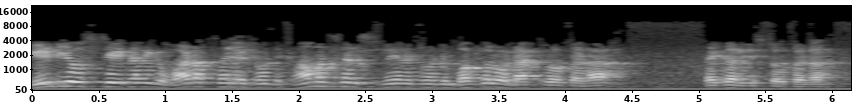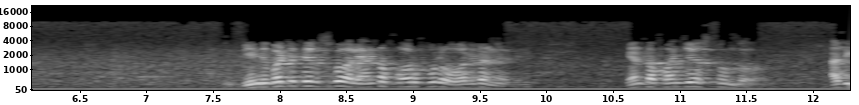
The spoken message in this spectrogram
ఇండ్యూస్ చేయడానికి వాడచ్చు అనేటువంటి కామన్ సెన్స్ లేనటువంటి బొక్కలో డాక్టర్ అవుతాడా? సైకాలజిస్ట్ అవుతాడా? దీన్ని బట్టి తెలుసుకోవాలి ఎంత పవర్ఫుల్ వర్డ్ అనేది. ఎంత పనిచేస్తుందో అది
